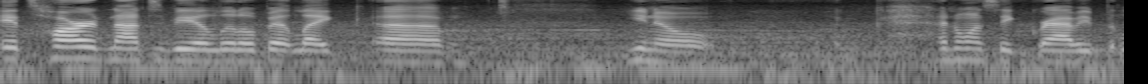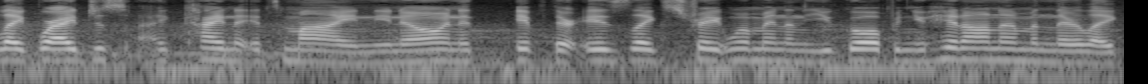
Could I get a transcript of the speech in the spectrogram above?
it's hard not to be a little bit like, um, you know, I don't want to say grabby, but like where I just I kind of it's mine, you know. And it, if there is like straight women and you go up and you hit on them and they're like,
